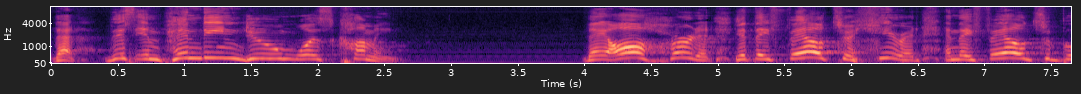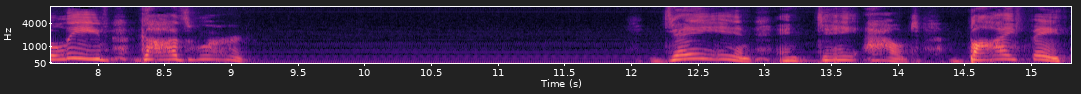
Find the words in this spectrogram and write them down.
that this impending doom was coming. They all heard it, yet they failed to hear it and they failed to believe God's word. Day in and day out, by faith,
